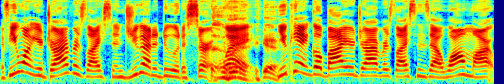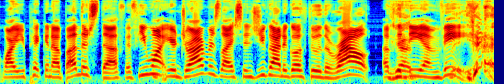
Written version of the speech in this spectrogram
If you want your driver's license, you got to do it a certain way. yeah. You can't go buy your driver's license at Walmart while you're picking up other stuff. If you want your driver's license, you got to go through the route of the DMV. Yeah.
